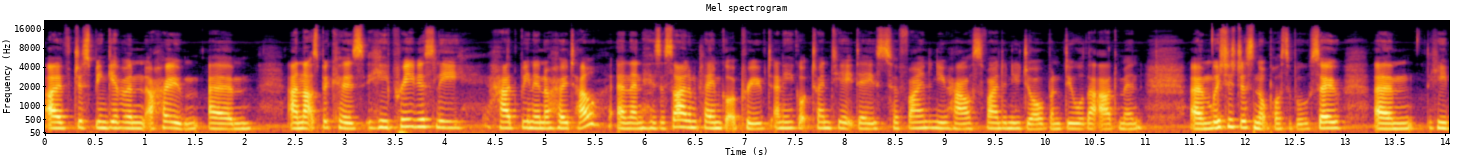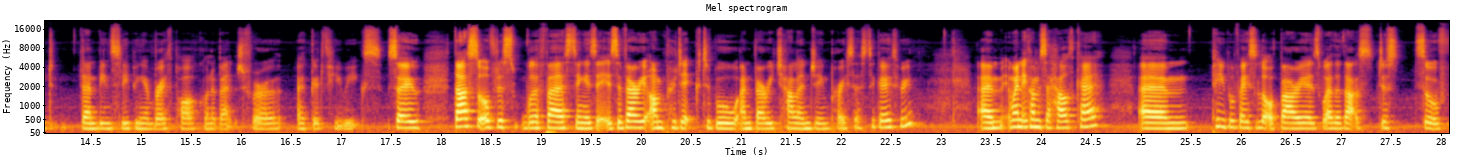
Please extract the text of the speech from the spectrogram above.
"I've just been given a home, um, and that's because he previously had been in a hotel, and then his asylum claim got approved, and he got 28 days to find a new house, find a new job, and do all that admin, um, which is just not possible. So um, he'd then been sleeping in Roath Park on a bench for a, a good few weeks. So that's sort of just the first thing is it is a very unpredictable and very challenging process to go through. Um, when it comes to healthcare, um, people face a lot of barriers, whether that's just sort of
